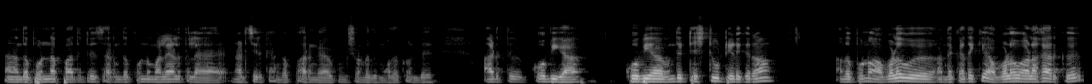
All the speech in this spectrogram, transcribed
அந்த பொண்ணை பார்த்துட்டு சார் அந்த பொண்ணு மலையாளத்தில் நடிச்சிருக்காங்க பாருங்கள் அப்படின்னு சொன்னது முதற்கொண்டு. அடுத்து கோபிகா. கோபியா வந்து டெஸ்ட் விட்டு எடுக்கிறோம் அந்த பொண்ணு அவ்வளவு அந்த கதைக்கு அவ்வளவு அழகாக இருக்குது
